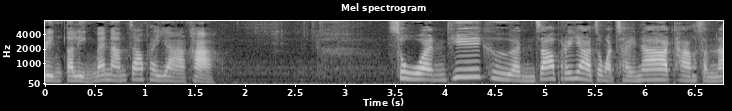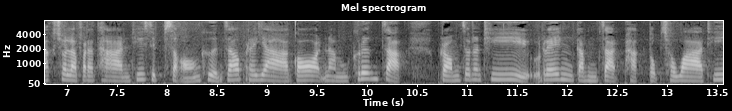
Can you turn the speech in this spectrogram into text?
ริมตลิ่งแม่น้ำเจ้าพระยาค่ะ ส่วนที่เขื่อนเจ้าพระยาจังหวัดชัยนาททางสำนักชลประทานที่ 12 เขื่อนเจ้าพระยาก็นำเครื่องจักร พร้อมเจ้าหน้าที่เร่งกำจัดผักตบชวาที่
